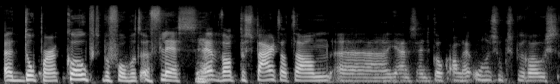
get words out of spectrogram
eh, dopper koopt, bijvoorbeeld een fles, Ja. hè, wat bespaart dat dan? Eh, ja, er zijn natuurlijk ook allerlei onderzoeksbureaus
